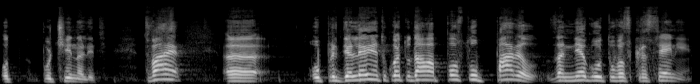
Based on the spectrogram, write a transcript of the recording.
от починалите. Това е, е определението, което дава апостол Павел за неговото възкресение.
